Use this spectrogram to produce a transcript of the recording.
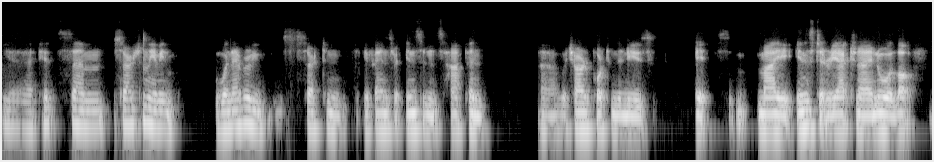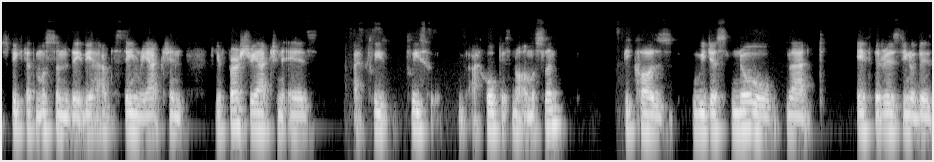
Yeah, it's um certainly. I mean, whenever certain events or incidents happen, uh, which are reported in the news, it's my instant reaction. I know a lot of speaking to the Muslims, they, they have the same reaction. Your first reaction is, uh, please, please, I hope it's not a Muslim, because we just know that if there is, you know, the,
